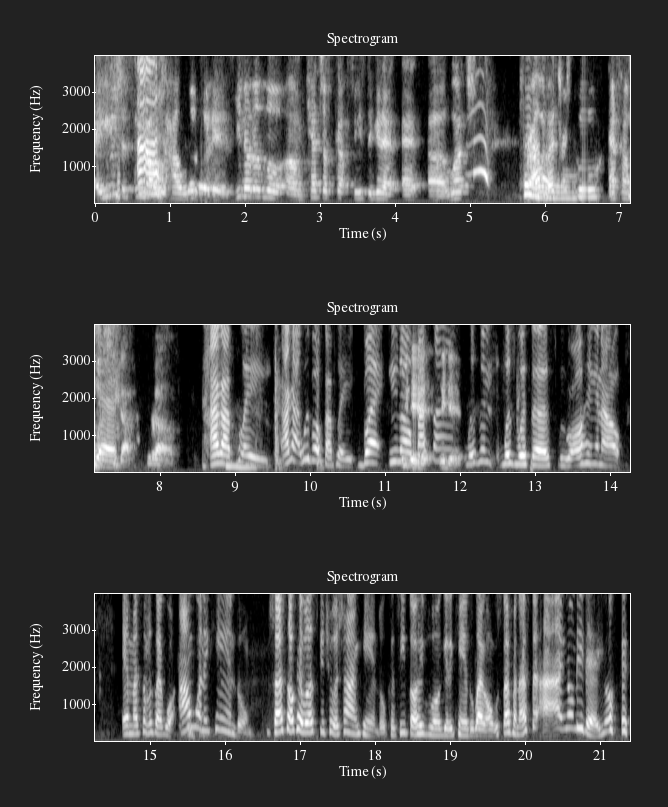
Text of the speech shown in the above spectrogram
Hey, you should see Uh, how, how little it is. You know those little um, ketchup cups we used to get at, at uh, lunch for elementary school? That's how Yeah. much she got. Four dollars. I got played. I got. We both got played. But you know, my son was in was with us. We were all hanging out, and my son was like, "Well, I want a candle." So I said, "Okay, well, let's get you a chime candle," because he thought he was going to get a candle like on stuff. And I said, "I don't need that. You don't-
